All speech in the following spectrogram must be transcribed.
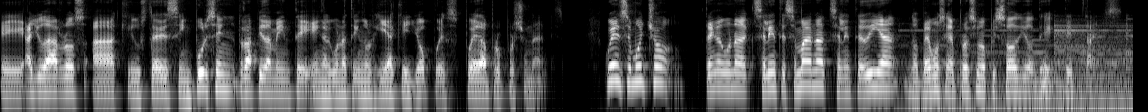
eh, ayudarlos a que ustedes se impulsen rápidamente en alguna tecnología que yo pues pueda proporcionarles. Cuídense mucho, tengan una excelente semana, excelente día, nos vemos en el próximo episodio de Detalles.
